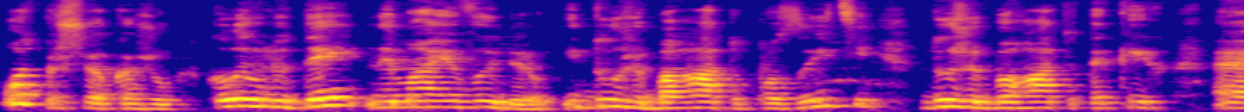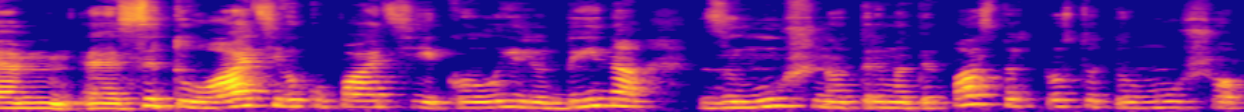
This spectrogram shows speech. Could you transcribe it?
От про що я кажу, коли у людей немає вибіру, і дуже багато позицій, дуже багато таких ем, е, ситуацій в окупації, коли людина змушена отримати паспорт просто тому, що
